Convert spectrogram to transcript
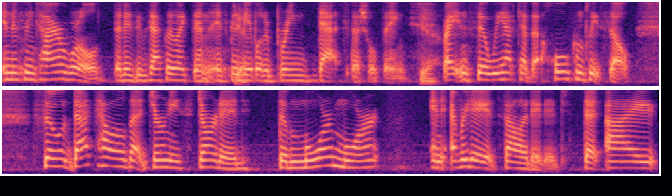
in this entire world that is exactly like them and is going to Yeah. be able to bring that special thing Yeah. right? And so we have to have that whole complete self. So that's how that journey started. The more and more and every day it's validated that i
